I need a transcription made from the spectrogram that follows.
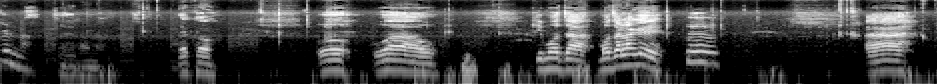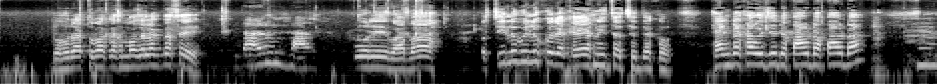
না। দেখো। ও ওয়াও। কি মজা। মজা লাগে? আহ তোহরা তোমার কাছে মজা লাগতেছে? ওরে বাবা। চিলু বিলু করে খেয়ে নিতেছে দেখো। ঠ্যাংটা খাও ওই যে এটা পাউডার পাউডার। হুম।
